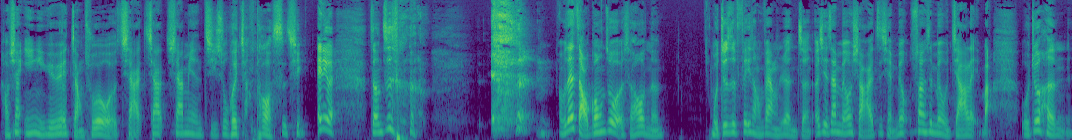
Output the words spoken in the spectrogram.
好像隐隐约约讲出了我下下下面集数会讲到的事情。Anyway，总之 我在找工作的时候呢，我就是非常非常认真，而且在没有小孩之前，没有算是没有家累吧，我就很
